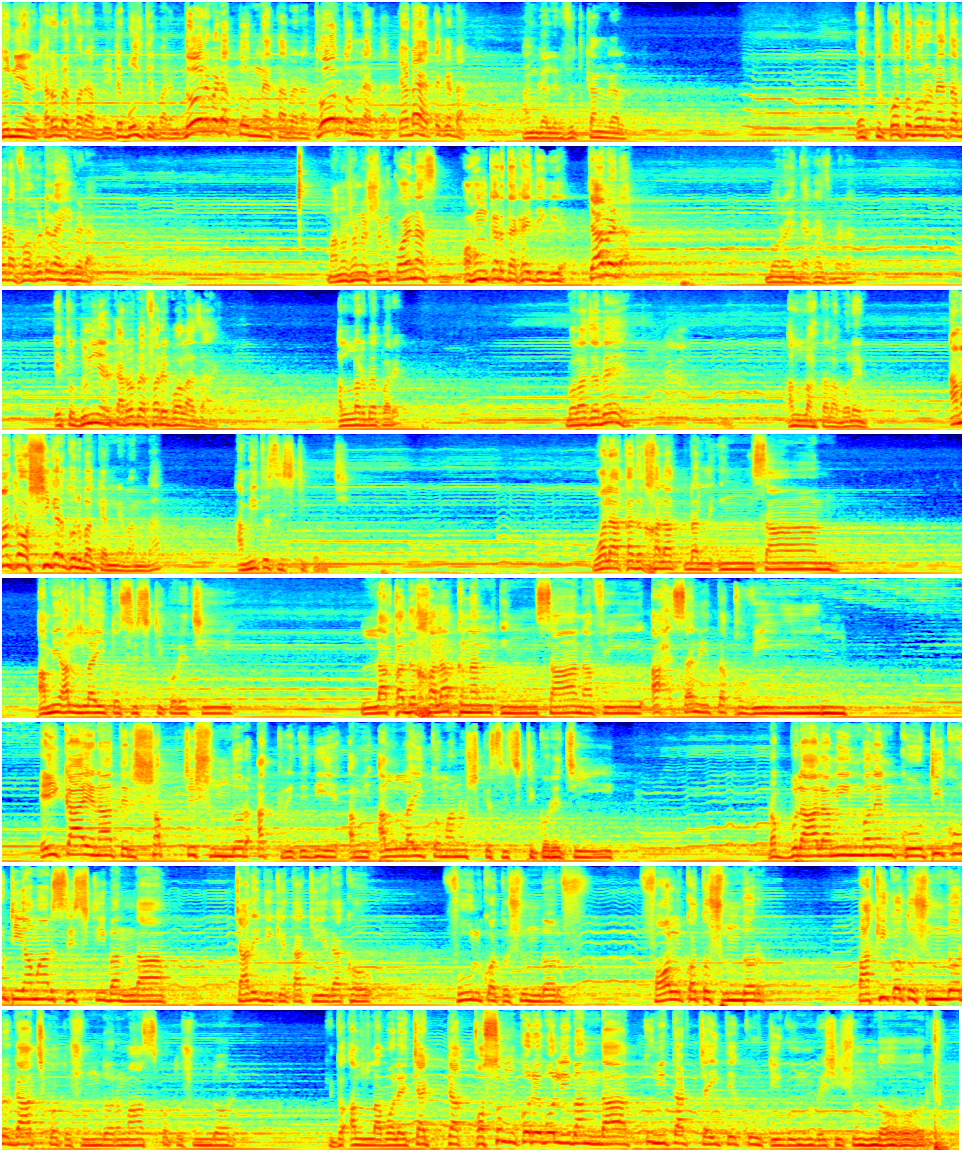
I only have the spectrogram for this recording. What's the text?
দুনিয়ার কারও ব্যাপারে আপনি এটা বলতে পারেন। দৌড় বেটা, তোর নেতা বেটা থো তোর নেতা। কেডা, এতে কেডা? আঙ্গালের ভূত কাঙ্গাল। এত কত বড় নেতা বেটা পকেটে রাহি বেটা। মানুষ অনেক সময় কয় না অহংকার দেখাইতে গিয়া। যা বেটা। বড়াই দেখাস বেটা। এ তো দুনিয়ার কারও ব্যাপারে বলা যায়। আল্লাহর ব্যাপারে। বলা যাবে? আল্লাহ তালা বলেন আমাকে অস্বীকার করবা কেমনে বান্দা? আমি তো সৃষ্টি করেছি। ইনসান। আমি আল্লাহই তো সৃষ্টি করেছি। লাকাদ খালাকনাল ইনসান ফি আহসানি তাকওয়িম এই কায়নাতের সবচেয়ে সুন্দর আকৃতি দিয়ে আমি আল্লাহই তো মানুষকে সৃষ্টি করেছি। রব্বুল আলামিন বলেন, কোটি কোটি আমার সৃষ্টি বান্দা, চারিদিকে তাকিয়ে দেখো, ফুল কত সুন্দর, ফল কত সুন্দর, পাখি কত সুন্দর, গাছ কত সুন্দর, মাছ কত সুন্দর। কিন্তু আল্লাহ বলে, চারটা কসম করে বলি বান্দা, তুমি তার চাইতে কোটি গুণ বেশি সুন্দর।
